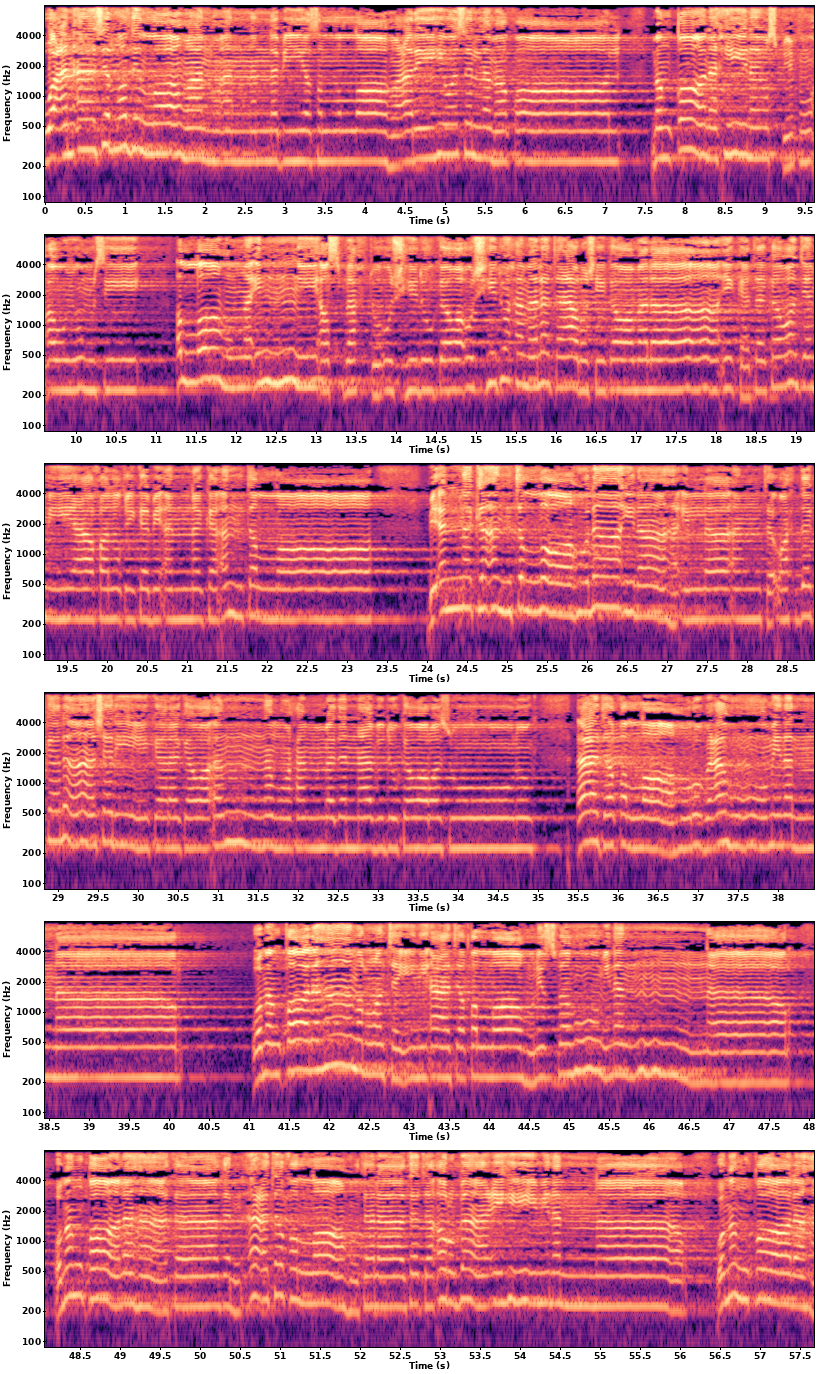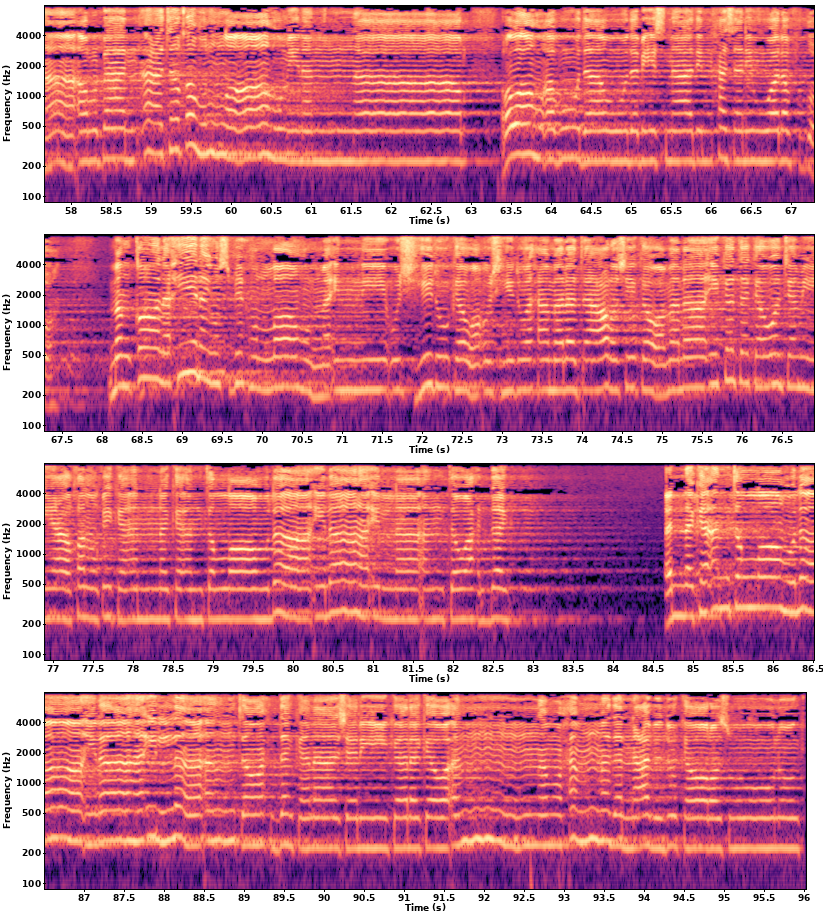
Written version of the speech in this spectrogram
وعن انس رضي الله عنه أن النبي صلى الله عليه وسلم قال من قال حين يصبح أو يمسي اللهم إني أصبحت أشهدك وأشهد حملة عرشك وملائكتك وجميع خلقك بأنك أنت الله بأنك أنت الله. لا إله إلا أنت وحدك لا شريك لك وأن محمدا عبدك ورسولك. أعتق الله ربعه من النار. ومن قالها مرتين أعتق الله نصفه من النار. ومن قالها ثلاثا أعتق الله ثلاثة أرباعه من النار. ومن قالها أربعا أعتقه الله من النار. رواه أبو داود بإسناد حسن ولفظه. من قال حين يصبح اللهم إني أشهدك وأشهد حملة عرشك وملائكتك وجميع خلقك أنك أنت الله لا إله إلا أنت وحدك أنك أنت الله لا إله إلا أنت وحدك لا شريك لك وأن محمدا عبدك ورسولك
